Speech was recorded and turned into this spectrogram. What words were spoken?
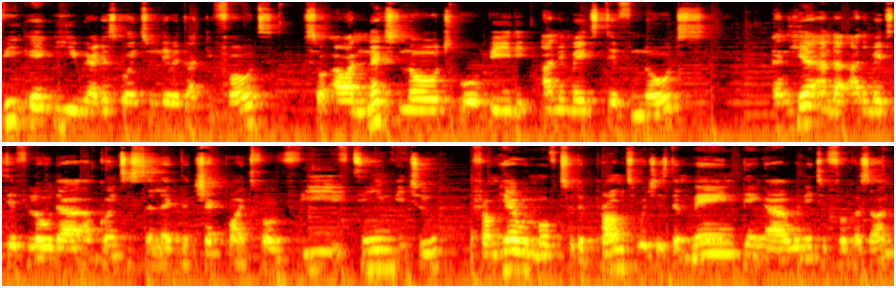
VAE, we are just going to leave it at default. So our next node will be the animate diff nodes. And here under animate diff loader, I'm going to select the checkpoint for V15, V2. From here, we move to the prompt, which is the main thing uh, we need to focus on.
